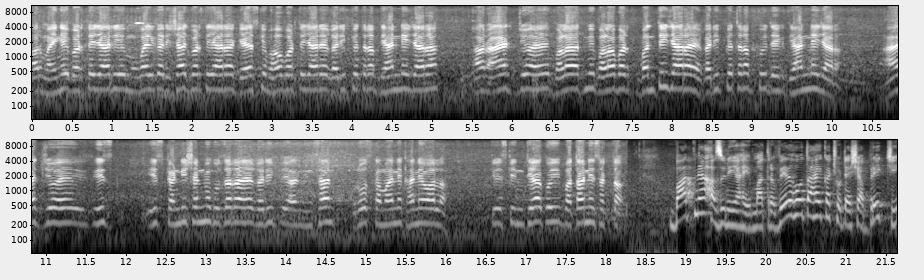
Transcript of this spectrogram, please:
और महँगाई बढ़ते जा रही है, मोबाइल का रिचार्ज बढ़ते जा रहा है, गैस के भाव बढ़ते जा रहे हैं, गरीब की तरफ़ ध्यान नहीं जा रहा और आज जो है बड़ा आदमी बड़ा बनते ही जा रहा है, गरीब की तरफ़ कोई ध्यान नहीं जा रहा। आज जो है इस इस कंडीशन में गुजर रहा है गरीब इंसान रोज़ कमाने खाने वाला कि इसकी इंतहा कोई बता नहीं सकता। बातम्या अजूनही आहे मात्र वेळ होत आहे का छोट्याशा ब्रेकची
